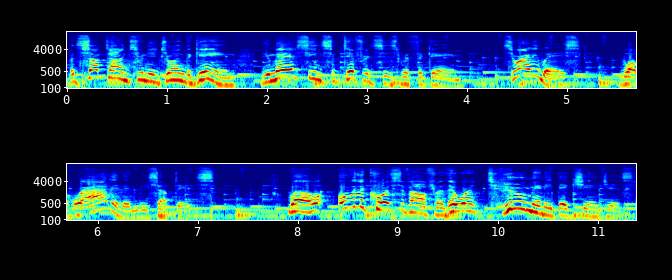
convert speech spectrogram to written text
but sometimes when you join the game, you may have seen some differences with the game. So anyways, what were added in these updates? Well, over the course of Alpha, there weren't too many big changes,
